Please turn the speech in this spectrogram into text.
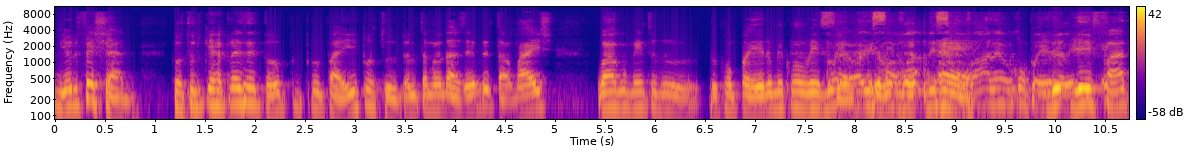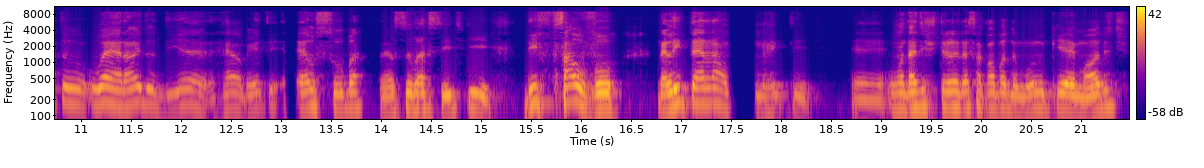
De olho fechado. Por tudo que representou para o país, por tudo, pelo tamanho da zebra e tal. Mas o argumento do, do companheiro me convenceu. Do herói de salvar, de é, salvar né, o companheiro de, ali. de fato, o herói do dia realmente é o Suba, né? o Suba City, que de- salvou, né? literalmente, é, uma das estrelas dessa Copa do Mundo, que é Modric.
